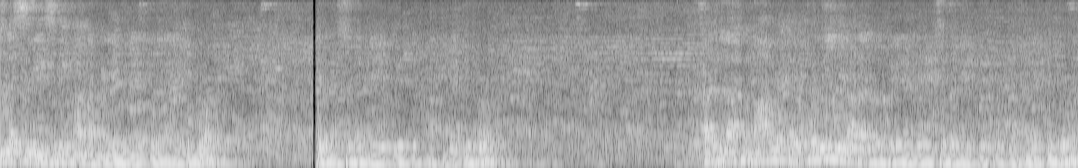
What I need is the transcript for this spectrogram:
சுலஸ்ரீ ஸ்ரீகாந்த் அவர்களை என்பதை அழைக்கின்றோம் அழைக்கின்றோம் அடுத்ததாக மாவட்ட பொறியியலாளர் அவர்களை சுடனை ஏற்றுவதற்காக அழைக்கின்றோம்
